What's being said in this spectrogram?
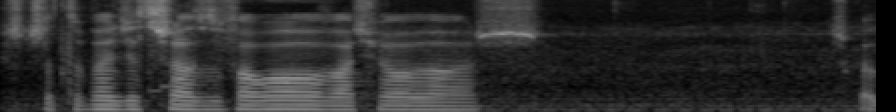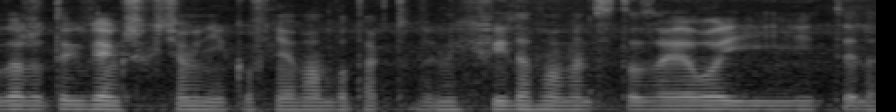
Jeszcze to będzie trzeba zwałować, o aż. Szkoda, że tych większych ciągników nie mam, bo tak to by mi chwilę, moment to zajęło i tyle.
